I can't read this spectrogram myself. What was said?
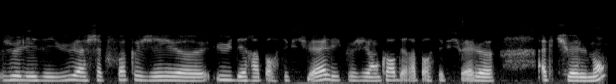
je les ai eues à chaque fois que j'ai euh, eu des rapports sexuels et que j'ai encore des rapports sexuels actuellement.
